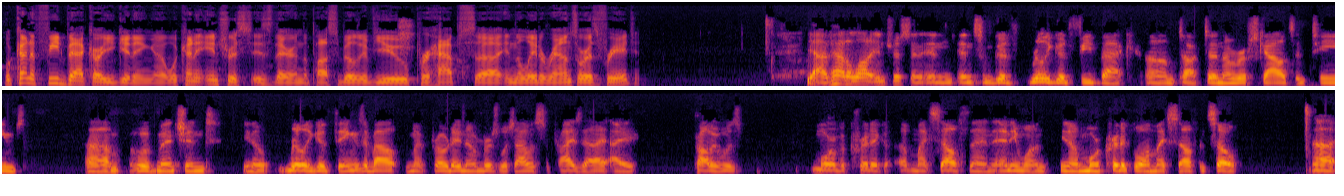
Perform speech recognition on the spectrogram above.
What kind of feedback are you getting? Uh, what kind of interest is there in the possibility of you perhaps uh, in the later rounds or as a free agent? Yeah, I've had a lot of interest and, and, and some good, really good feedback. Um, talked to a number of scouts and teams um, who have mentioned, you know, really good things about my pro day numbers, which I was surprised at. I, I probably was more of a critic of myself than anyone, you know, more critical on myself. And so, uh,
